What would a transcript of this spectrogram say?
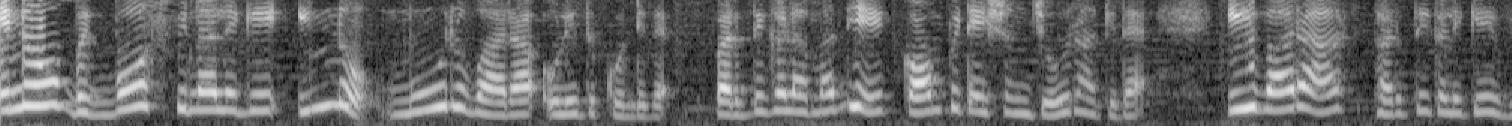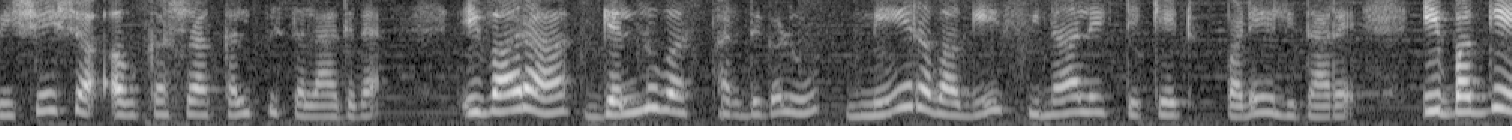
ಇನ್ನು ಬಿಗ್ ಬಾಸ್ ಫಿನಾಲೆಗೆ ಇನ್ನು ಮೂರು ವಾರ ಉಳಿದುಕೊಂಡಿದೆ. ಸ್ಪರ್ಧಿಗಳ ಮಧ್ಯೆ ಕಾಂಪಿಟೇಷನ್ ಜೋರಾಗಿದೆ. ಈ ವಾರ ಸ್ಪರ್ಧಿಗಳಿಗೆ ವಿಶೇಷ ಅವಕಾಶ ಕಲ್ಪಿಸಲಾಗಿದೆ. ಈ ವಾರ ಗೆಲ್ಲುವ ಸ್ಪರ್ಧಿಗಳು ನೇರವಾಗಿ ಫಿನಾಲೆ ಟಿಕೆಟ್ ಪಡೆಯಲಿದ್ದಾರೆ. ಈ ಬಗ್ಗೆ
